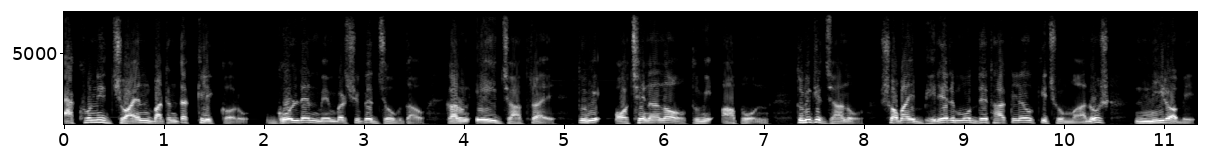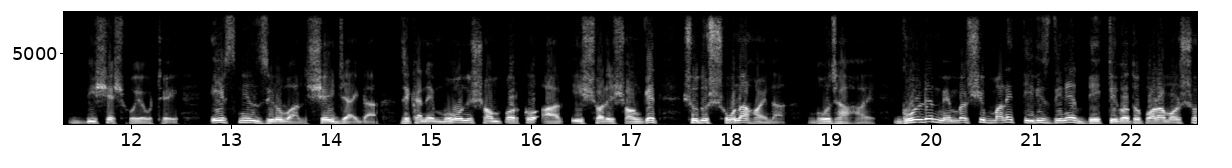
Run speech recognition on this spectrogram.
এখনই জয়েন বাটনটা ক্লিক করো। গোল্ডেন মেম্বারশিপে যোগ দাও। কারণ এই যাত্রায় তুমি অচেনা নও, তুমি আপন। তুমি কি জানো, সবাই ভিড়ের মধ্যে থাকলেও কিছু মানুষ নীরবে, বিশেষ হয়ে ওঠে। ইটস নীল জিরো ওয়ান সেই জায়গা, যেখানে মন, সম্পর্ক আর ঈশ্বরের সংকেত শুধু শোনা হয় না, বোঝা হয়। গোল্ডেন মেম্বারশিপ মানে তিরিশ দিনের ব্যক্তিগত পরামর্শ,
